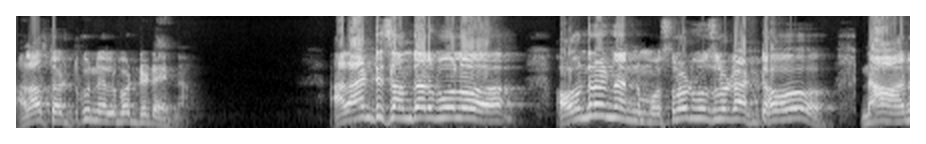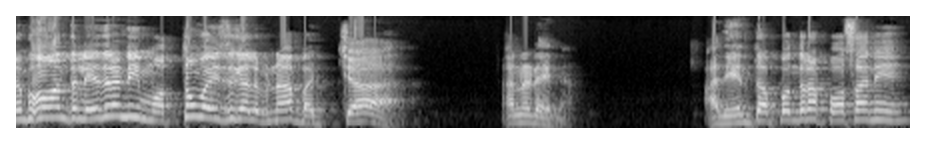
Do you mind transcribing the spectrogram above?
అలా తట్టుకుని నిలబడ్డాడు ఆయన. అలాంటి సందర్భంలో అవునరా నన్ను ముసలోడు ముసలోడు అంటావు. నా అనుభవం అంత లేదురా నీ మొత్తం వయసు కలిపినా బచ్చా అన్నాడు ఆయన. అదేం తప్పు ఉందిరా పోసాని?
